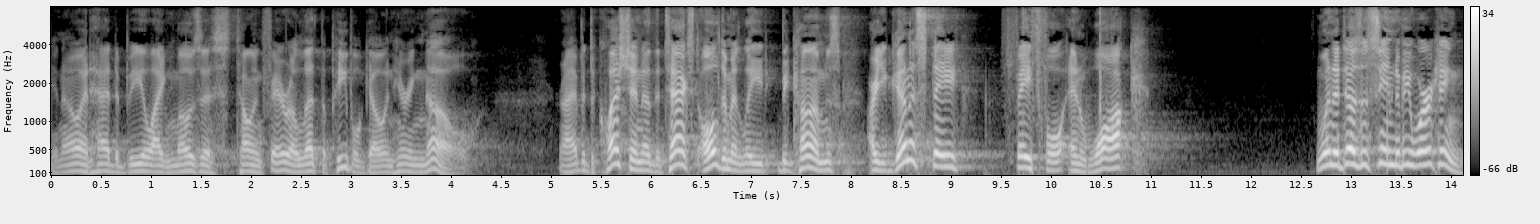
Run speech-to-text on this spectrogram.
You know, it had to be like Moses telling Pharaoh, let the people go, and hearing no. Right? But the question of the text ultimately becomes are you going to stay faithful and walk when it doesn't seem to be working?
